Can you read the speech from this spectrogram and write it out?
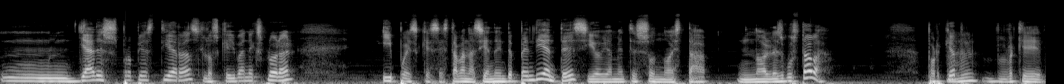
mm, ya de sus propias tierras, los que iban a explorar, y pues que se estaban haciendo independientes, y obviamente eso no está, no les gustaba. ¿Por qué? Porque,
